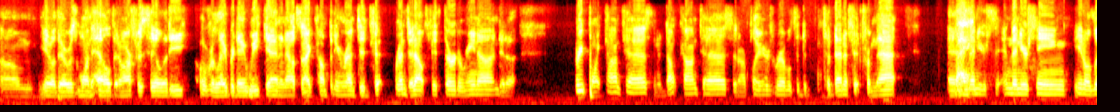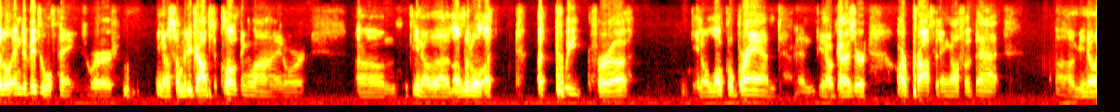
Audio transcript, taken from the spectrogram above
Um, you know, there was one held in our facility over Labor Day weekend. An outside company rented rented out Fifth Third Arena and did a three point contest and a dunk contest, and our players were able to to benefit from that. And, then you're and then you're seeing you know little individual things where you know somebody drops a clothing line or um, you know a, a little a, a tweet for a you know local brand, and you know guys are are profiting off of that. Um, you know,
